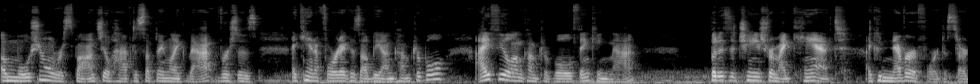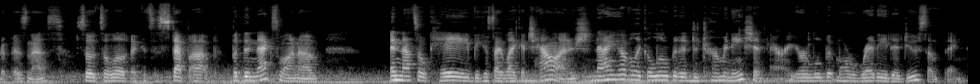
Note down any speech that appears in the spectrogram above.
emotional response you'll have to something like that versus I can't afford it because I'll be uncomfortable. I feel uncomfortable thinking that, but it's a change from I can't. I could never afford to start a business. So it's a little like it's a step up. But the next one of and that's okay because I like a challenge. Now you have like a little bit of determination there. You're a little bit more ready to do something.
